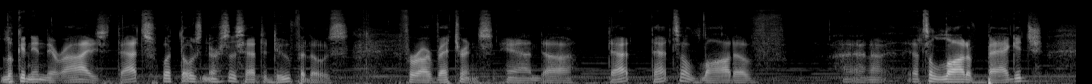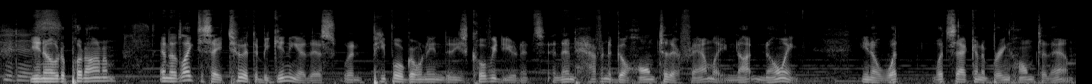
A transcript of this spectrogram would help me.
looking in their eyes that's what those nurses had to do for those for our veterans and uh, that that's a lot of and uh, that's a lot of baggage you know to put on them and I'd like to say too at the beginning of this when people are going into these COVID units and then having to go home to their family not knowing you know what what's that going to bring home to them?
